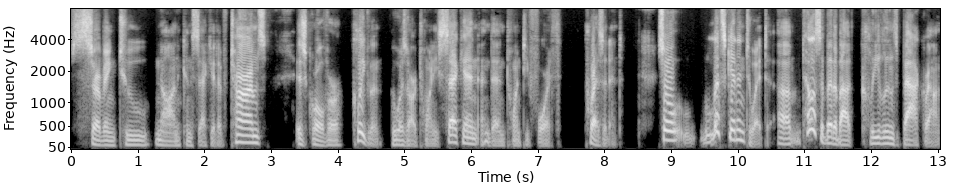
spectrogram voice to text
serving two non consecutive terms, is Grover Cleveland, who was our 22nd and then 24th president. So let's get into it. Um, tell us a bit about Cleveland's background.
